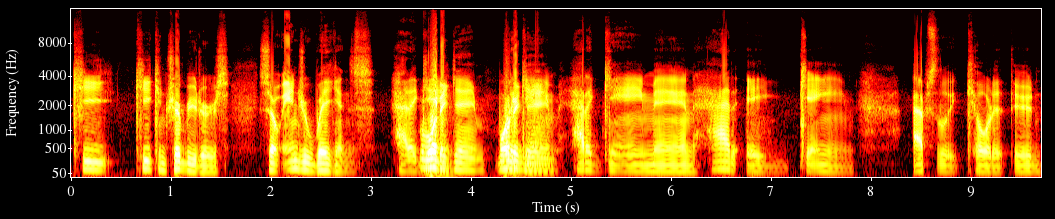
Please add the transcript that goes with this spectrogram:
key key contributors. So Andrew Wiggins had a game. What a game. What, a game. Had a game, man. Had a game. Absolutely killed it, dude.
